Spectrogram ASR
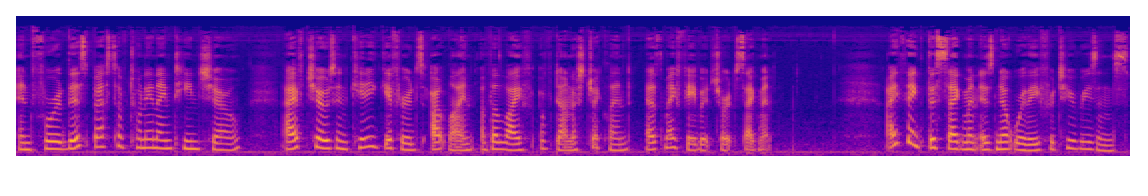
and for this Best of 2019 show, I've chosen Kitty Gifford's outline of the life of Donna Strickland as my favorite short segment. I think this segment is noteworthy for two reasons.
